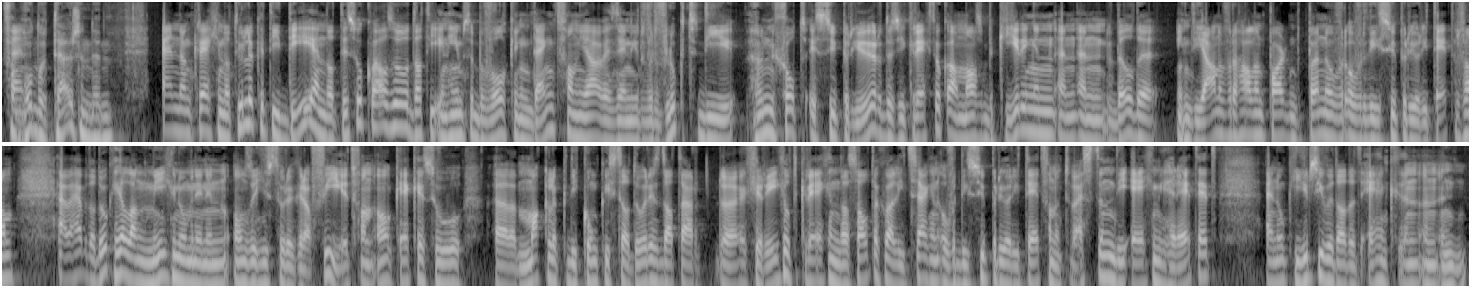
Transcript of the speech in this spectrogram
van honderdduizenden. En dan krijg je natuurlijk het idee, en dat is ook wel zo, dat die inheemse bevolking denkt van ja, wij zijn hier vervloekt, die, hun god is superieur. Dus je krijgt ook al mass bekeringen en, en wilde indianenverhalen, pardon the pun, over, over die superioriteit ervan. En we hebben dat ook heel lang meegenomen in, onze historiografie. Het van, oh kijk eens hoe uh, makkelijk die conquistadores dat daar uh, geregeld krijgen. Dat zal toch wel iets zeggen over die superioriteit van het Westen, die eigen gereidheid. En ook hier zien we dat het eigenlijk een, een, een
